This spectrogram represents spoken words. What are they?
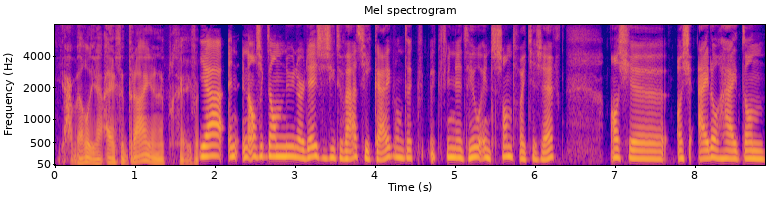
ja, wel je eigen draai aan hebt gegeven. Ja, en, en als ik dan nu naar deze situatie kijk, want ik, ik vind het heel interessant wat je zegt. Als je, als je ijdelheid dan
